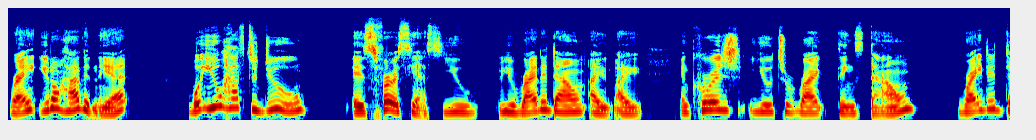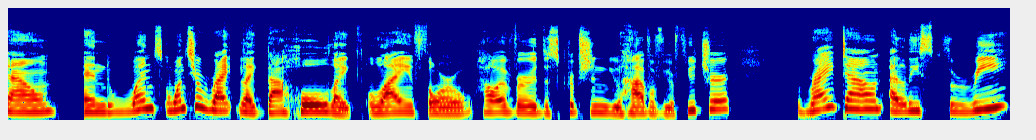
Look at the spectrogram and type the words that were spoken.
right? You don't have it yet. What you have to do is first, yes, you you write it down. I, I encourage you to write things down. Write it down. And once once you write like that whole like life or however description you have of your future, write down at least three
